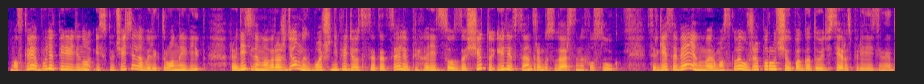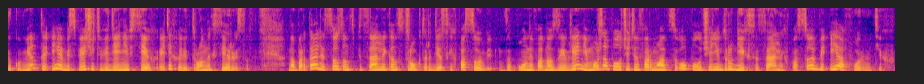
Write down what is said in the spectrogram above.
в Москве будет переведено исключительно в электронный вид. Родителям новорожденных больше не придется с этой целью приходить в соцзащиту или в Центры государственных услуг. Сергей Собянин, мэр Москвы, уже поручил подготовить все распорядительные документы и обеспечить введение всех этих электронных сервисов. На портале создан специальный конструктор детских пособий. Заполнив одно заявление, можно получить информацию о получении других других социальных пособий и оформить их.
